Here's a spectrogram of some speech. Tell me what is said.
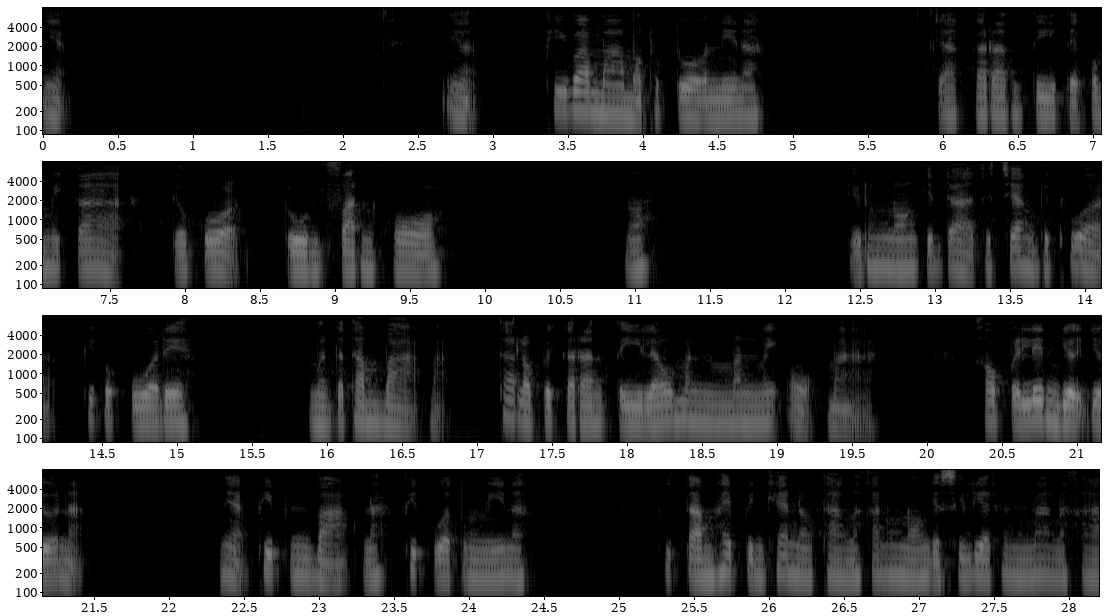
เนี่ย เนี่ย พี่ว่ามาหมดทุกตัววันนี้นะ จาการันตีแต่ก็ไม่กล้า เดี๋ยวก็โดนฟันคอ เนาะเดี๋ยวน้องๆกินด่าจะแจ้งไปทั่ว พี่ก็กลัวเด้เหมือนกระทำบาปอะถ้าเราไปการันตีแล้วมันมันไม่ออกมา เขาไปเล่นเยอะๆน่ะ เนี่ยพี่เป็นบาปนะ พี่กลัวตรงนี้นะ พี่ตามให้เป็นแค่แนวทางนะคะ น้องๆอย่าซีเรียสกันมากนะคะ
